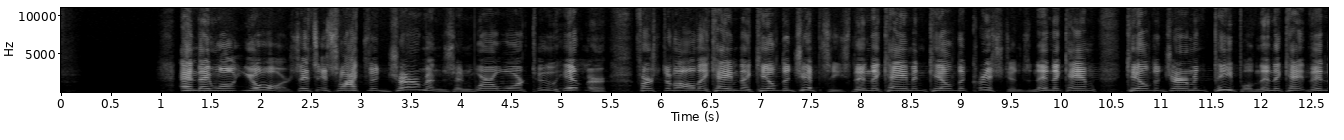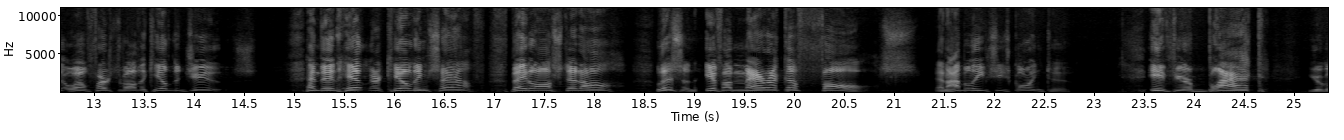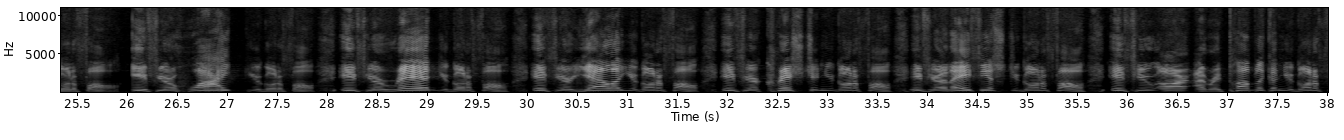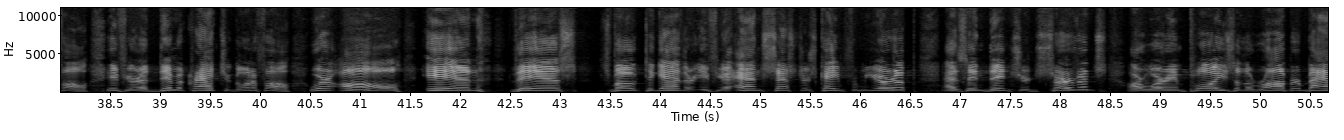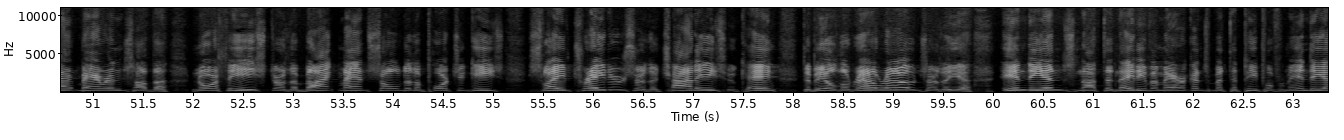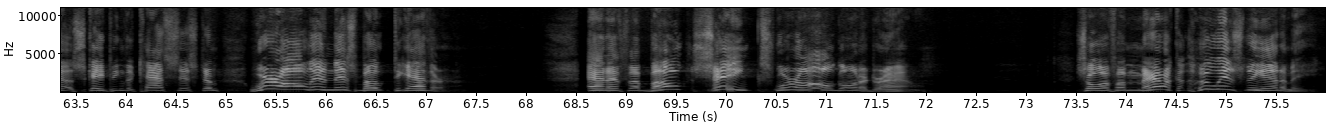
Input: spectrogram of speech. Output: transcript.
And they want yours. It's, it's like the Germans in World War II, Hitler. First of all, they came, they killed the gypsies. Then they came and killed the Christians. And then they came, killed the German people. And then they came, then, well, first of all, they killed the Jews. And then Hitler killed himself. They lost it all. Listen, if America falls, and I believe she's going to, if you're black, you're going to fall. If you're white, you're going to fall. If you're red, you're going to fall. If you're yellow, you're going to fall. If you're Christian, you're going to fall. If you're an atheist, you're going to fall. If you are a Republican, you're going to fall. If you're a Democrat, you're going to fall. We're all in this boat together. If your ancestors came from Europe as indentured servants or were employees of the robber bar- barons of the Northeast or the black man sold to the Portuguese slave traders or the Chinese who came to build the railroads or the uh, Indians, not the Native Americans, but the people from India escaping the caste system, we're all in this boat together. And if the boat sinks, we're all going to drown. So if America, who is the enemy?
